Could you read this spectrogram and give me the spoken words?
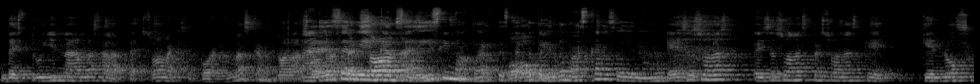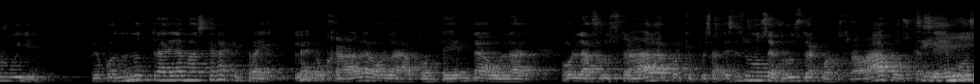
destruyen nada más a la persona que se pone las máscaras, no a las de otras ser bien personas. cansadísimo, aparte, estar poniendo máscaras, oye, no. Esas son las, esas son las personas que, que no fluyen. Pero cuando uno trae la máscara que trae la enojada o la contenta o la, o la frustrada, porque pues a veces uno se frustra con los trabajos que Sí, hacemos,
